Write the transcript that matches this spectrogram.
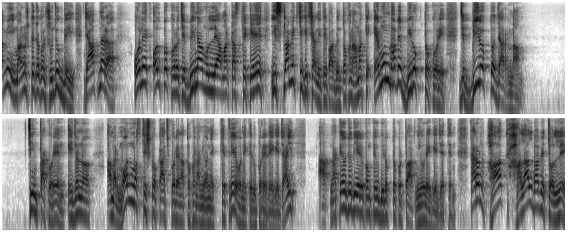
আমি মানুষকে যখন সুযোগ দেই যে আপনারা অনেক অল্প খরচে বিনামূল্যে আমার কাছ থেকে ইসলামিক চিকিৎসা নিতে পারবেন, তখন আমাকে এমনভাবে বিরক্ত করে যে বিরক্ত যার নাম। চিন্তা করেন এই জন্য আমার মন মস্তিষ্ক কাজ করে না, তখন আমি অনেক ক্ষেত্রে অনেকের উপরে রেগে যাই। আপনাকেও যদি এরকম কেউ বিরক্ত করতো, আপনিও রেগে যেতেন। কারণ হক হালালভাবে চললে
